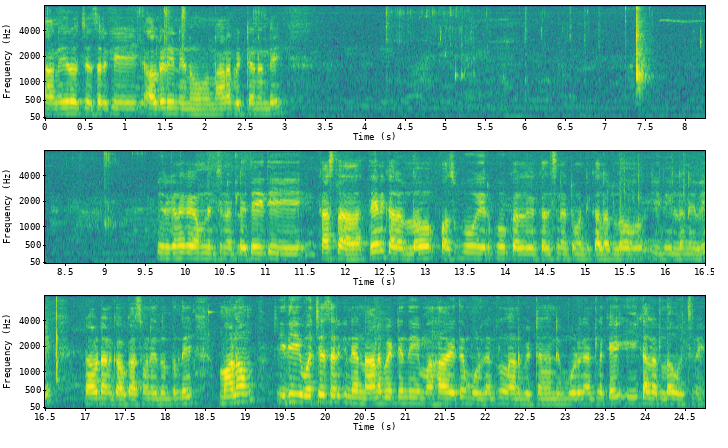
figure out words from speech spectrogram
ఆ నీరు వచ్చేసరికి ఆల్రెడీ నేను నానబెట్టానండి. మీరు కనుక గమనించినట్లయితే ఇది కాస్త తేనె కలర్లో పసుపు ఎరుపు కల్ కలిసినటువంటి కలర్లో ఈ నీళ్ళు అనేవి రావడానికి అవకాశం అనేది ఉంటుంది. మనం ఇది వచ్చేసరికి నేను నానబెట్టింది మహా అయితే మూడు గంటలు నానబెట్టానండి. మూడు గంటలకే ఈ కలర్లో వచ్చినాయి.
